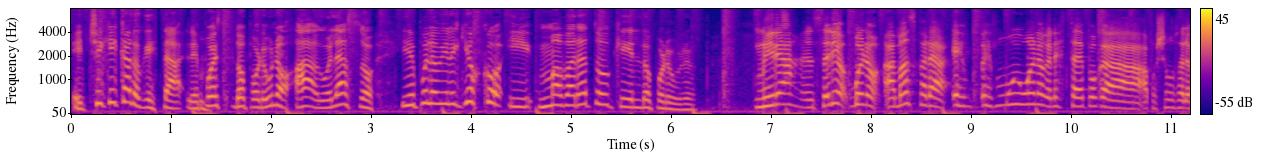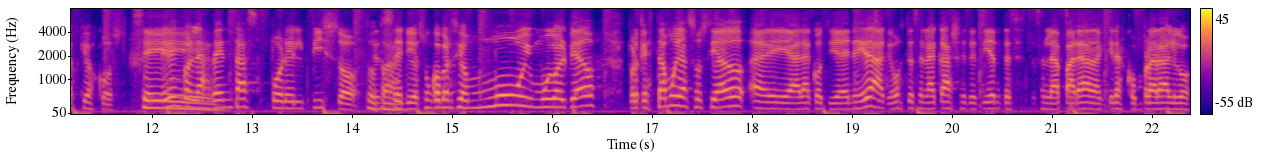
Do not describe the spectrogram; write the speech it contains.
eh, che, qué caro que está. Después dos por uno, ah, golazo. Y después lo vi en el kiosco y más barato que el dos por uno. Mira, ¿en serio? Bueno, además para, es, es muy bueno que en esta época apoyemos a los kioscos. Sí. Vienen con las ventas por el piso. Total. En serio, es un comercio muy, muy golpeado porque está muy asociado eh, a la cotidianeidad, que vos estés en la calle, te tientes, estés en la parada, quieras comprar algo.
